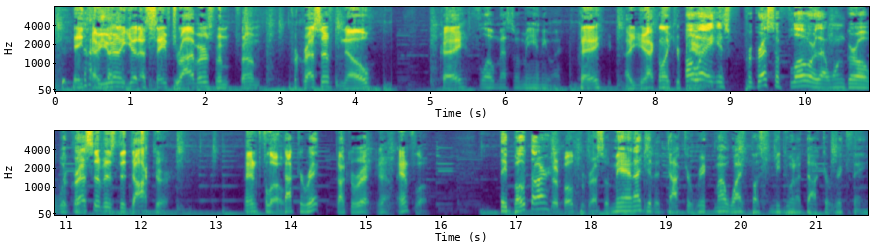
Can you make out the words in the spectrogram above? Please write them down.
Hey, are you going to get a safe drivers from, from Progressive? No. Okay. Flo messing with me anyway. Okay. Are you acting like your Oh, wait, is Progressive Flo or that one girl with the- Progressive is the doctor. And Flo. Dr. Rick? Dr. Rick, yeah. And Flo. They both are? They're both progressive. Man, I did a Dr. Rick. My wife busted me doing a Dr. Rick thing.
